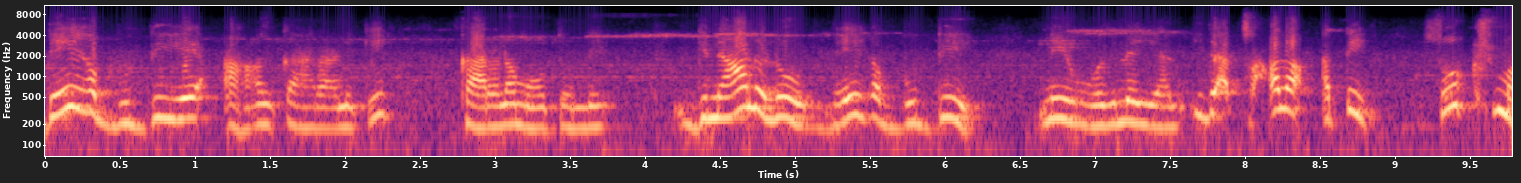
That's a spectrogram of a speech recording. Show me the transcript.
దేహ బుద్ధియే అహంకారానికి కారణమవుతుంది. జ్ఞానులు దేహ బుద్ధిని వదిలేయాలి. ఇది చాలా అతి సూక్ష్మ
